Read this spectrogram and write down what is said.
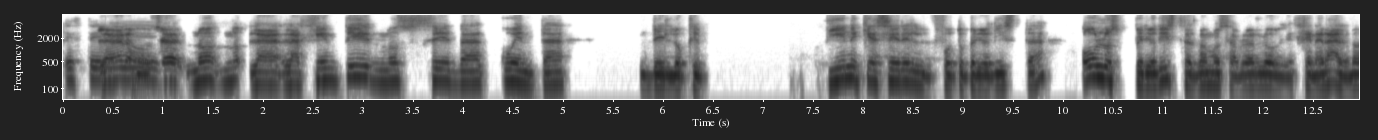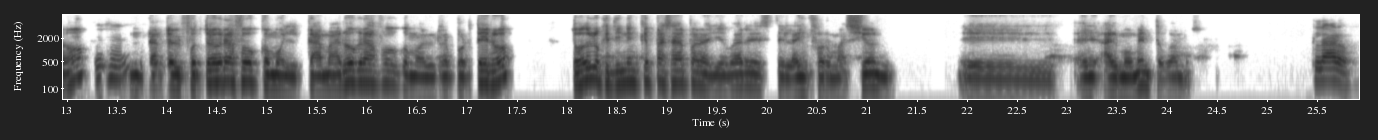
Este... Claro, o sea, no, no, la, la gente no se da cuenta de lo que tiene que hacer el fotoperiodista o los periodistas, vamos a hablarlo en general, ¿no? Tanto el fotógrafo como el camarógrafo, como el reportero, todo lo que tienen que pasar para llevar este, la información eh, al momento, vamos. Claro.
